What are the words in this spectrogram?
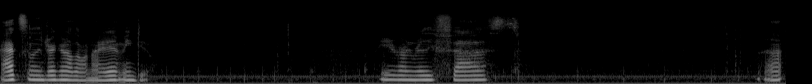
I accidentally drank another one. I didn't mean to. I need to run really fast. Not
